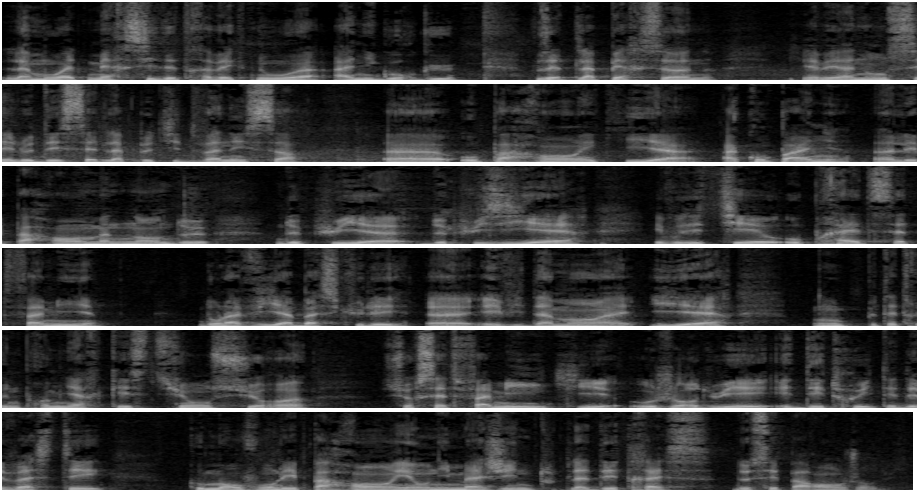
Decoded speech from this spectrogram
La Mouette. Merci d'être avec nous, Annie Gourgu. Vous êtes la personne qui avait annoncé le décès de la petite Vanessa euh, aux parents et qui euh, accompagne euh, les parents maintenant depuis, depuis hier. Et vous étiez auprès de cette famille dont la vie a basculé évidemment hier. Peut-être une première question sur, sur cette famille qui aujourd'hui est, est détruite et dévastée. Comment vont les parents et on imagine toute la détresse de ces parents aujourd'hui?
